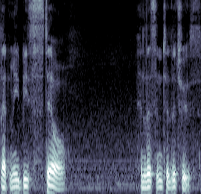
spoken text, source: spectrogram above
Let me be still and listen to the truth.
